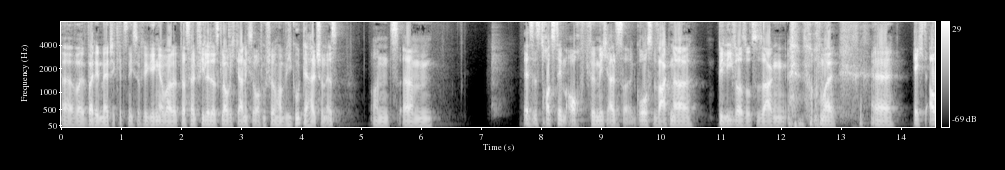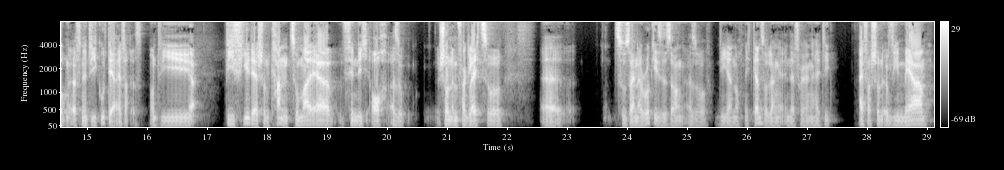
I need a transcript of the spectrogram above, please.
äh, weil bei den Magic jetzt nicht so viel ging, aber dass halt viele das, glaube ich, gar nicht so auf dem Schirm haben, wie gut der halt schon ist. Und ähm, es ist trotzdem auch für mich als großen Wagner Believer sozusagen nochmal äh, echt Augen öffnet, wie gut der einfach ist und wie, ja. wie viel der schon kann. Zumal er, finde ich, auch, also schon im Vergleich zu, äh, zu seiner Rookie-Saison, also die ja noch nicht ganz so lange in der Vergangenheit liegt, einfach schon irgendwie mehr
